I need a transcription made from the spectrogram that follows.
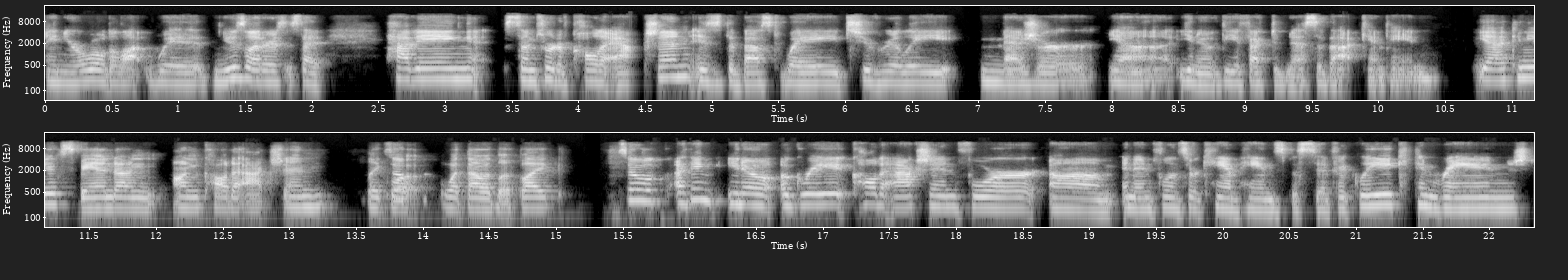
in your world a lot with newsletters is that having some sort of call to action is the best way to really measure yeah you know the effectiveness of that campaign. Yeah can you expand on on call to action? Like so, what what that would look like? So i think you know a great call to action for um, an influencer campaign specifically can range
